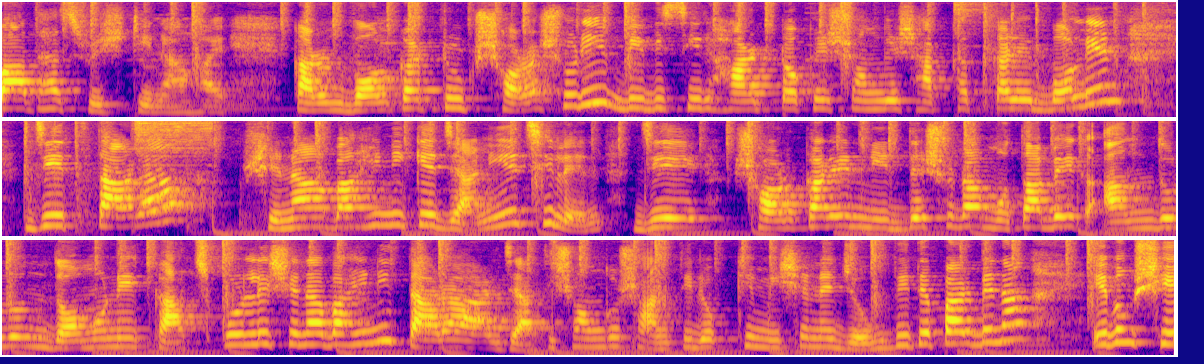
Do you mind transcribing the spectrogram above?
বাধা সৃষ্টি না হয়। কারণ ভলকার টুর্ক সরাসরি বিবিসির হার্ড টকের সঙ্গে সাক্ষাৎকারে বলেন যে তারা সেনাবাহিনীকে জানিয়েছিলেন যে সরকারের নির্দেশনা মোতাবেক আন্দোলন দমনে কাজ করলে সেনাবাহিনী, তারা আর জাতিসংঘ শান্তিরক্ষী মিশনে যোগ দিতে পারবে না এবং সে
